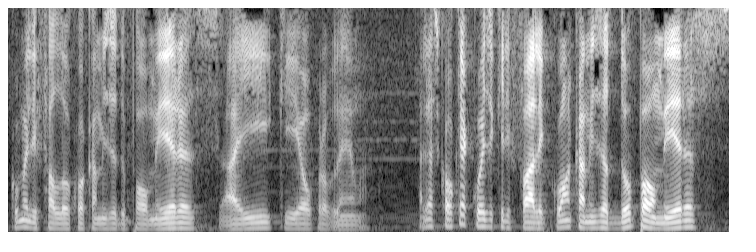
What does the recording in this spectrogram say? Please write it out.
Como ele falou com a camisa do Palmeiras, aí que é o problema. Aliás, qualquer coisa que ele fale com a camisa do Palmeiras,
